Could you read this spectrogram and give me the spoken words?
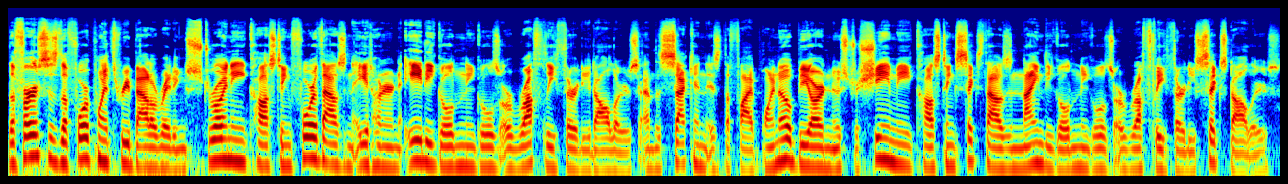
The first is the 4.3 battle rating Stroyny, costing 4,880 Golden Eagles or roughly $30, and the second is the 5.0 BR Neustrashimy, costing 6,090 Golden Eagles are roughly $36.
